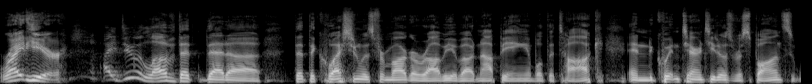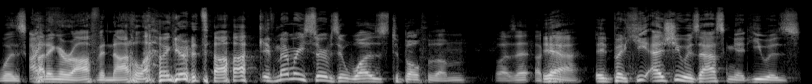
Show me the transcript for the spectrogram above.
right here. I do love that that uh, that the question was for Margot Robbie about not being able to talk, and Quentin Tarantino's response was cutting her off and not allowing her to talk. If memory serves, it was to both of them. Was it? Okay. Yeah. It, but he, as she was asking it, he was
